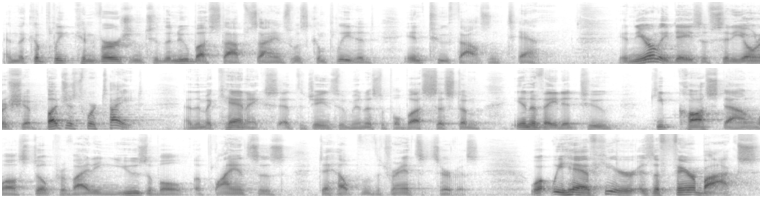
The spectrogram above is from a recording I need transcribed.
And the complete conversion to the new bus stop signs was completed in 2010. In the early days of city ownership, budgets were tight, and the mechanics at the Janesville Municipal Bus System innovated to keep costs down while still providing usable appliances to help with the transit service. What we have here is a fare box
